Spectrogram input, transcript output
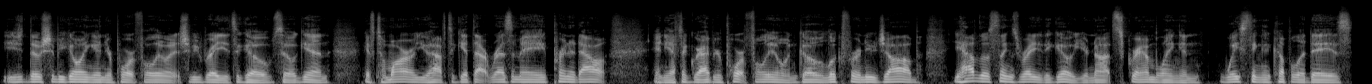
you, those should be going in your portfolio and it should be ready to go. So again, if tomorrow you have to get that resume printed out and you have to grab your portfolio and go look for a new job, you have those things ready to go. You're not scrambling and wasting a couple of days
